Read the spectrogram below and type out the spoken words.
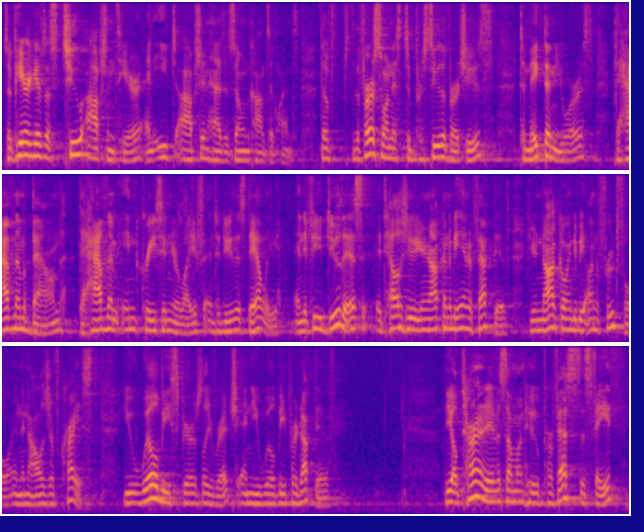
So Peter gives us two options here, and each option has its own consequence. The, the first one is to pursue the virtues, to make them yours, to have them abound, to have them increase in your life, and to do this daily. And if you do this, it tells you you're not going to be ineffective. You're not going to be unfruitful in the knowledge of Christ. You will be spiritually rich, and you will be productive. The alternative is someone who professes faith,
